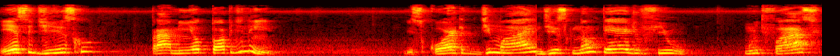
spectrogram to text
esse disco, para mim, é o top de linha. Isso corta demais. O disco não perde o fio muito fácil.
